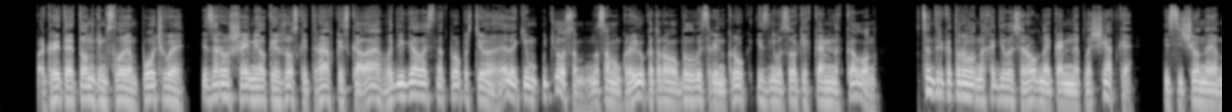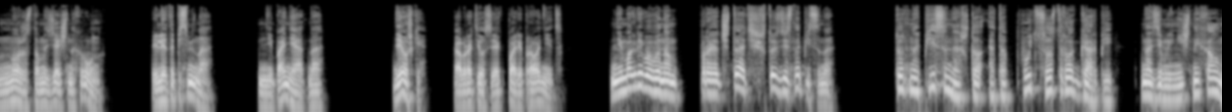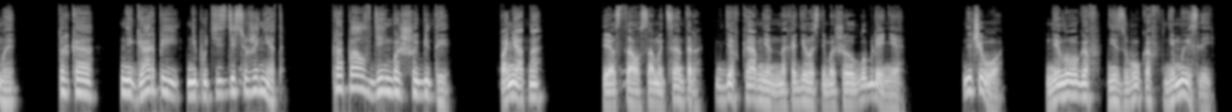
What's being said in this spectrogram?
Покрытая тонким слоем почвы и заросшая мелкой жесткой травкой скала выдвигалась над пропастью эдаким утесом, на самом краю которого был выстроен круг из невысоких каменных колонн, в центре которого находилась ровная каменная площадка, иссеченная множеством изящных рун. Или это письмена? Непонятно. «Девушки», — обратился я к паре проводниц, «не могли бы вы нам прочитать, что здесь написано?» «Тут написано, что это путь с острова Гарпий на земляничные холмы. Только ни Гарпий, ни пути здесь уже нет. Пропал в день большой беды». «Понятно». Я встал в самый центр, где в камне находилось небольшое углубление. Ничего. Ни логов, ни звуков, ни мыслей.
